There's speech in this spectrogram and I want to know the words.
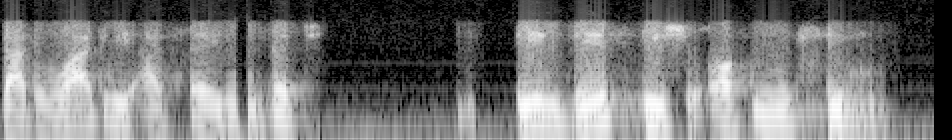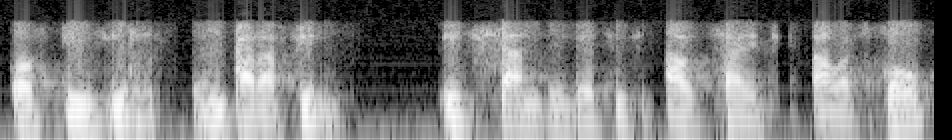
But what we are saying is that in this issue of mixing of diesel and paraffin, it's something that is outside our scope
